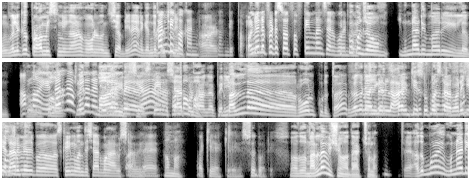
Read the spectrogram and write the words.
உங்களுக்கு ப்ராமிசிங்கான ரோல் வந்துச்சு அப்படின்னா எனக்கு எந்த கண்டிப்பா கண்டிப்பா even if it is for 15 months I'll go இப்போ. கொஞ்சம் முன்னாடி மாதிரி இல்ல ஆமா எல்லாருமே அப்படிதான் நல்ல ரோல் கொடுத்தா உலக 15 நாயகர்கள் minutes, ஆரம்பிச்சு 5 சூப்பர் ஸ்டார் வரைக்கும். எல்லாருமே இப்போ ஸ்கிரீன் வந்து ஷேர் பண்ண ஆரம்பிச்சிட்டாங்க ஆமா ஓகே ஓகே சூப்பர் அது ஒரு நல்ல விஷயம் அது ஆக்சுவலா அது முன்னாடி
